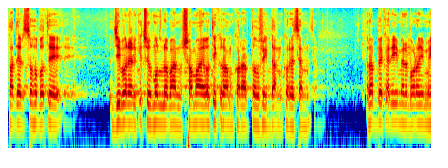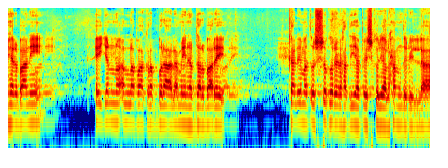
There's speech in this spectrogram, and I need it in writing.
তাদের সহবতে জীবনের কিছু মূল্যবান সময় অতিক্রম করার তৌফিক দান করেছেন। রব্বে করিমের বড়ই মেহরবানি এই জন্য আল্লাহ পাক রব্বুল আলমিনের দরবারে কালিমাত শকরের হাদিয়া পেশ করি, আলহামদুলিল্লাহ।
